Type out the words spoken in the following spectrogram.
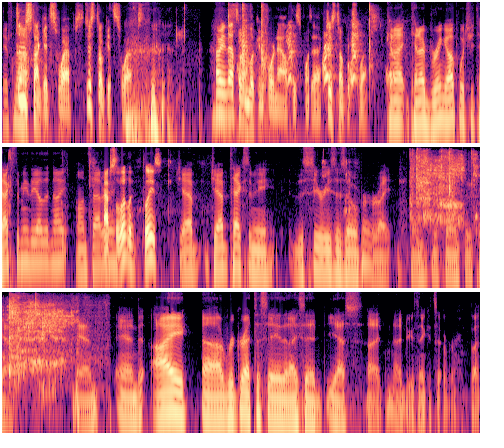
if not, Just not get swept. Just don't get swept. I mean, that's what I'm looking for now at this point, Zach. Just don't get swept. can I can I bring up what you texted me the other night on Saturday? Absolutely, please. Jab Jab texted me the series is over, right? I'm referring to the. And and I uh, regret to say that I said yes, I, I do think it's over. But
